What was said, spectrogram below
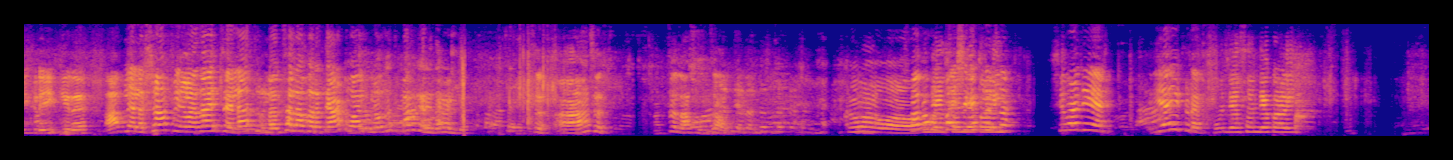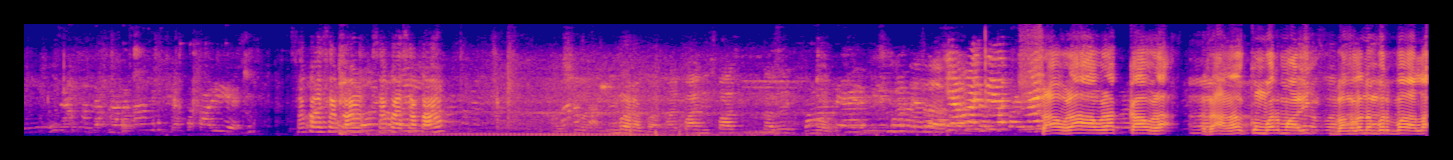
इकडे इकडे. आपल्याला शॉपिंगला जायचंय लातूरला. चला बरं ते आठ वाजलं लगेच माघारी धाडलं. चल चल. आपण जाऊ. बाबा, पण पैसे घेतले का? शिवानी. या. इकडे. उद्या संध्याकाळी. सकाळ सकाळ सकाळ सकाळ. सावळा आवळा कावळा राहणार कुंभार माळी बंगला नंबर बारा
